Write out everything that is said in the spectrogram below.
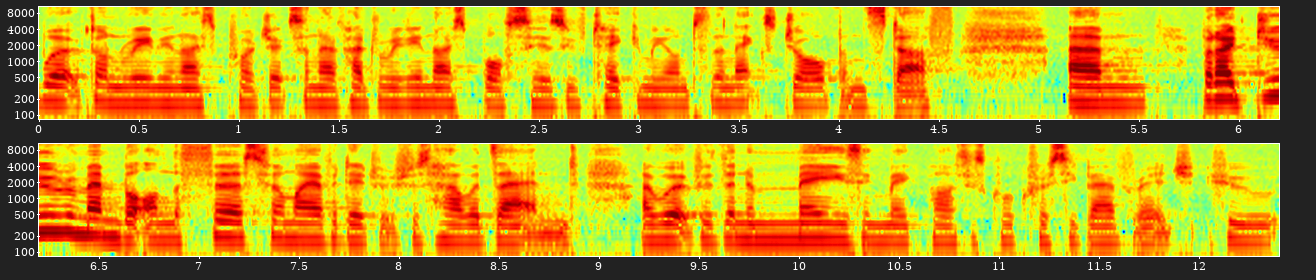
worked on really nice projects and I've had really nice bosses who've taken me on to the next job and stuff. Um, but I do remember on the first film I ever did, which was Howard's End, I worked with an amazing makeup artist called Chrissy Beveridge, who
